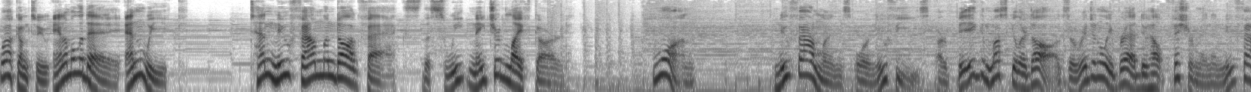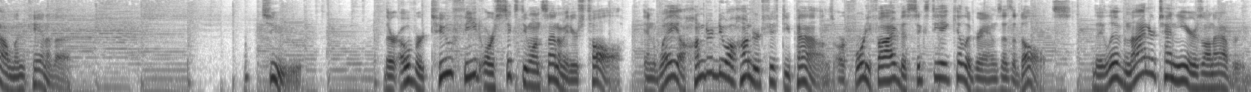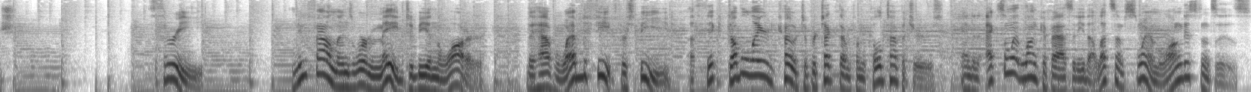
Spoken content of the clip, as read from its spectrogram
Welcome to Animal a Day N Week. 10 Newfoundland Dog Facts The Sweet Natured Lifeguard. 1. Newfoundlands, or Newfies, are big, muscular dogs originally bred to help fishermen in Newfoundland, Canada. 2. They're over 2 feet or 61 centimeters tall and weigh 100 to 150 pounds or 45 to 68 kilograms as adults. They live 9 or 10 years on average. 3. Newfoundlands were made to be in the water. They have webbed feet for speed, a thick double layered coat to protect them from cold temperatures, and an excellent lung capacity that lets them swim long distances.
